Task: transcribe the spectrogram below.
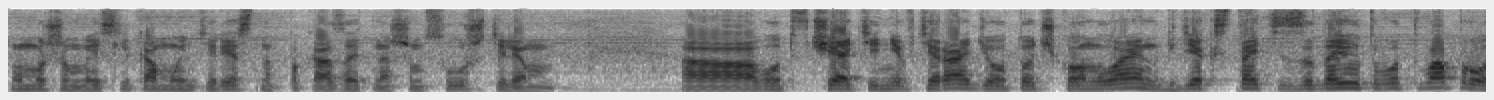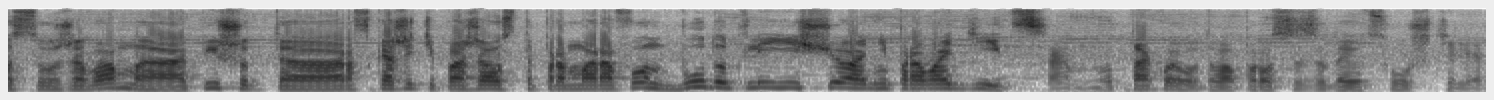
Мы можем, если кому интересно, показать нашим слушателям э, вот в чате нефтерадио.онлайн, где, кстати, задают вот вопросы уже вам, э, пишут, расскажите, пожалуйста, про марафон, будут ли еще они проводиться? Вот такой вот вопросы задают слушатели.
